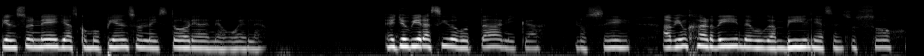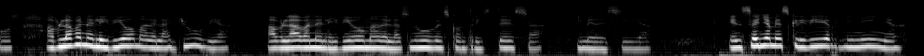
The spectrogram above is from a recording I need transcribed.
pienso en ellas como pienso en la historia de mi abuela. Ella hubiera sido botánica, lo sé, había un jardín de bugambilias en sus ojos, hablaban el idioma de la lluvia, hablaban el idioma de las nubes con tristeza, y me decía Enséñame a escribir, mi niña,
